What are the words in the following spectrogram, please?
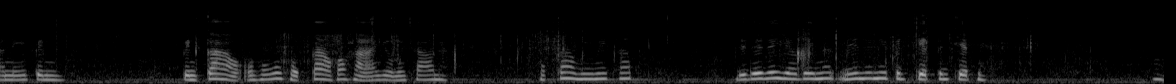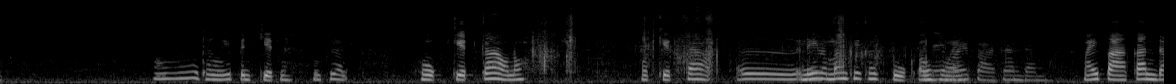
อันนี้เป็น เป็นเก้าโอ้โหหกเก้าเขาหาอยู่เมื่อเช้านะหกเก้ามีไหมครับ เดี๋ยวเดี๋ยวเดี๋ยวอย่าไปนั่นนี่นี่นี่เป็นเจ็ดเป็นเจ็ดเนี่ยอืมโอ้ทางนี้เป็นเจ็ดนะเพื่อนๆหกเจ็ดเก้าเนาะหกเจ็ดเก้าเออ อันนี้ละมั่งที่เขาปลูกเอานหนี้วยไม้ป่าก้านดไม้ป่าก้านด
